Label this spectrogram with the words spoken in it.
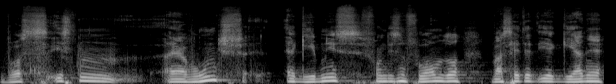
Was ist denn euer Wunschergebnis von diesem Forum? Was hättet ihr gerne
